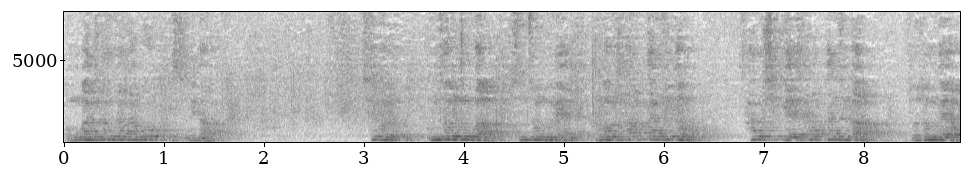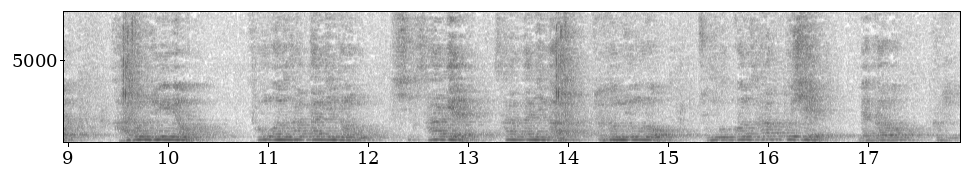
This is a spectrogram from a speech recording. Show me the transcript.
동반 선정하고 있습니다. 최근 음성군과 진천군의 금왕산업단지 등 30개 산업단지가 조성되어 가동 중이며 성곤산업단지 등 14개 산업단지가 조성 중으로 중부권 산업도시 메가로 급-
